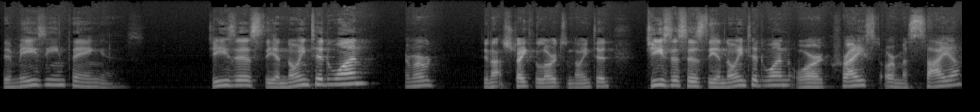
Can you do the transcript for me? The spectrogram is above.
The amazing thing is, Jesus, the anointed one, remember, do not strike the Lord's anointed. Jesus is the anointed one, or Christ, or Messiah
